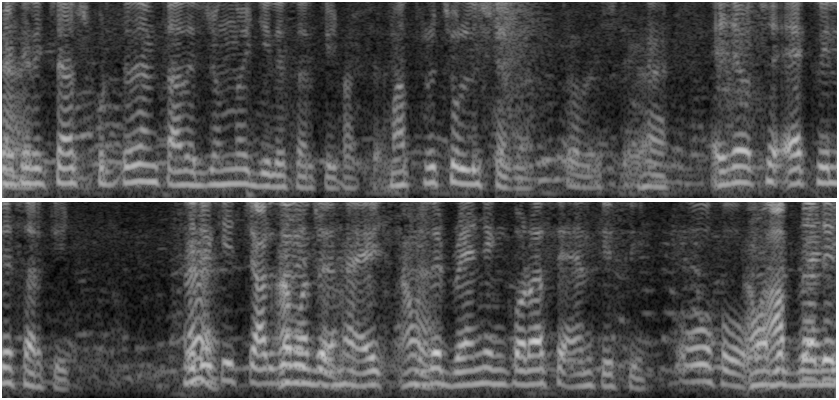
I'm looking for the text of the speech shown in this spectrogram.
ব্যাটারি চার্জ করতে চান তাদের জন্যই ডিলে সার্কিট আচ্ছা। মাত্র চল্লিশ টাকা। চল্লিশ টাকা। হ্যাঁ এটা হচ্ছে এক রিলে সার্কিট এটা কি চার্জারের আমাদের হ্যাঁ এই আমাদের ব্র্যান্ডিং করা আছে এনকেসি ওহো আপনাদের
